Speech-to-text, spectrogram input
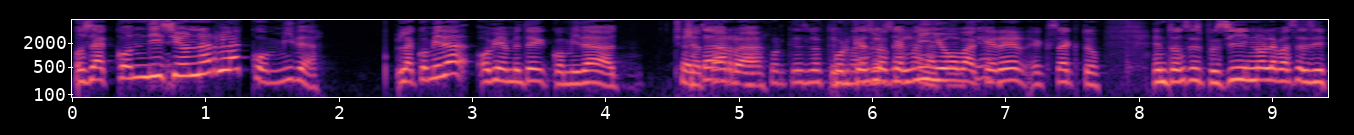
O sea, condicionar la comida. La comida, obviamente comida chatarra, Chatarra, porque es lo que porque es lo que el niño va a querer, exacto. Entonces, pues sí, no le vas a decir,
